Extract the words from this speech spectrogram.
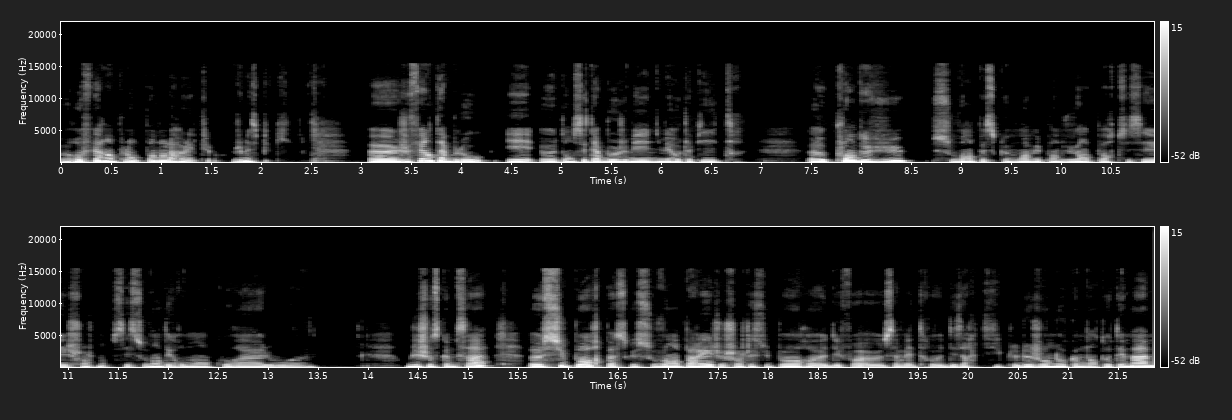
refaire un plan pendant la relecture. Je m'explique. Euh, je fais un tableau et euh, dans ces tableaux, je mets numéro de chapitre, euh, point de vue, souvent parce que moi, mes points de vue importent c'est souvent des romans en chorale ou, ou des choses comme ça. support, parce que souvent, pareil, je change de support. des fois, ça va être des articles de journaux comme dans Totemam,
